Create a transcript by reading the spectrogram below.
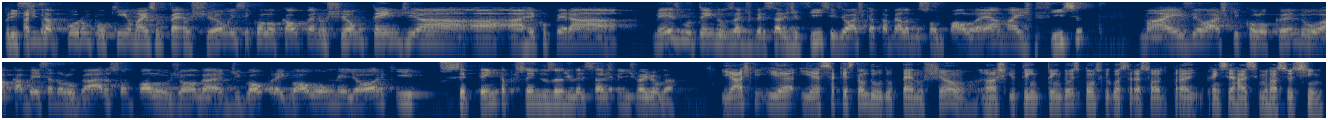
precisa que... pôr um pouquinho mais o pé no chão, e se colocar o pé no chão, tende a, a, a recuperar mesmo tendo os adversários difíceis, eu acho que a tabela do São Paulo é a mais difícil, mas eu acho que colocando a cabeça no lugar, o São Paulo joga de igual para igual ou melhor que 70% dos adversários que a gente vai jogar. E acho que e, é, e essa questão do, do, pé no chão, eu acho que tem, tem dois pontos que eu gostaria só para encerrar esse meu raciocínio.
